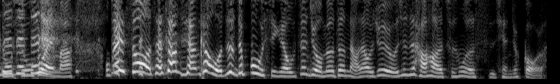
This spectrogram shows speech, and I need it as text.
读书会 吗？我跟你说，我才上几堂课，我真的就不行了。我真的觉得我没有这个脑袋，我觉得我就是好好的存我的死钱就够了。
